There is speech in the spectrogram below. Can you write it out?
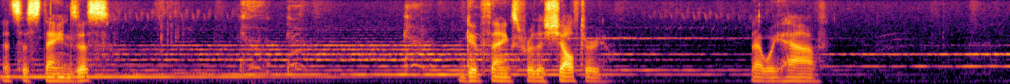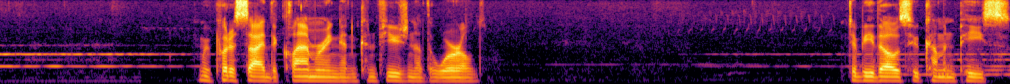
that sustains us. We give thanks for the shelter that we have. We put aside the clamoring and confusion of the world. To be those who come in peace,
